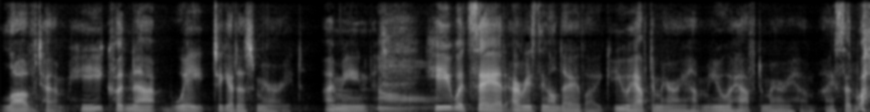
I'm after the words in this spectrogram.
loved him. He could not wait to get us married. I mean Oh, he would say it every single day like you have to marry him. You have to marry him. I said well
